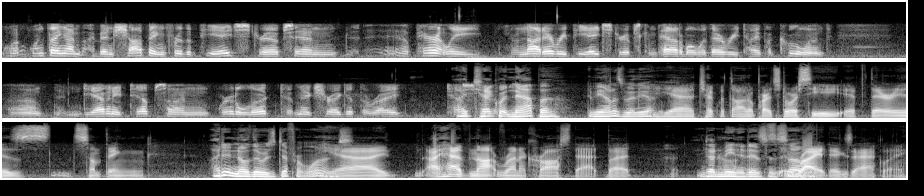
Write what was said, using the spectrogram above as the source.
One one thing I'm, I've been shopping for the pH strips, and apparently, you know, not every pH strip's compatible with every type of coolant. Um, do you have any tips on where to look to make sure I get the right? Test I check with Napa. To be honest with you, Yeah, check with the auto parts store. See if there is something. I didn't know there was different ones. Yeah, I I have not run across that, but doesn't mean it's- isn't so. right. Exactly.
